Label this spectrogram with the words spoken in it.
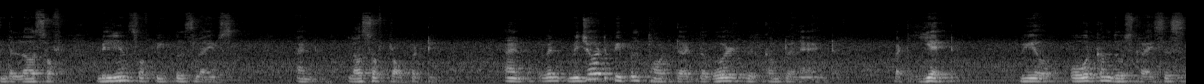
in the loss of millions of people's lives and loss of property. And when majority people thought that the world will come to an end, but yet we have overcome those crises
